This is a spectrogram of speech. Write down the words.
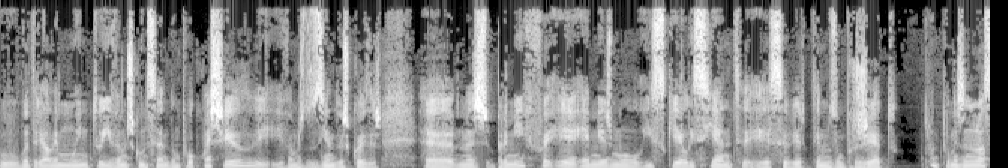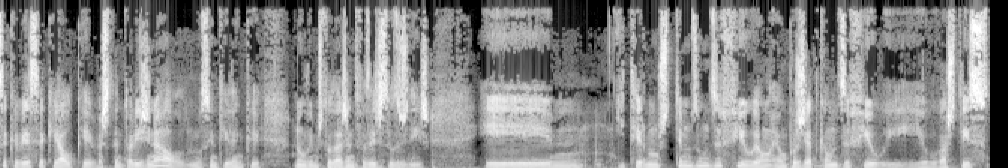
o, o o material é muito e vamos começando um pouco mais cedo e, e vamos desenhando as coisas. Eh, mas para mim foi, é, é mesmo isso que é aliciante, é saber que temos um projeto pronto, pelo menos na nossa cabeça que é algo que é bastante original, no sentido em que não vemos toda a gente fazer isto todos os dias. E, e termos, temos um desafio, é um, é um projeto que é um desafio e eu gosto disso.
